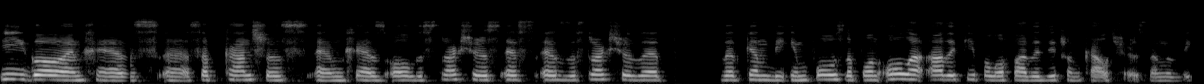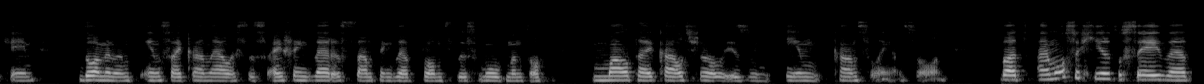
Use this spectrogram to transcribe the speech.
ego and has uh, subconscious and has all the structures as, as the structure that that can be imposed upon all other people of other different cultures and it became dominant in psychoanalysis. I think that is something that prompts this movement of multiculturalism in counseling and so on. But I'm also here to say that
